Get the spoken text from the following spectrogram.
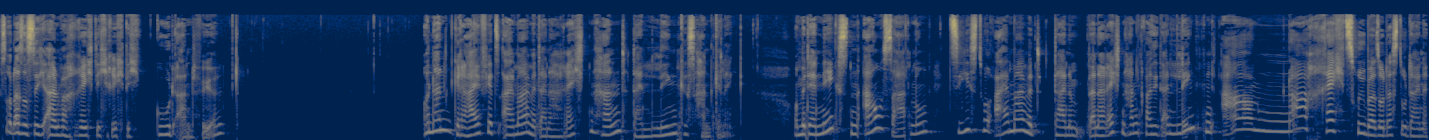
so dass es sich einfach richtig, richtig gut anfühlt. Und dann greif jetzt einmal mit deiner rechten Hand dein linkes Handgelenk. Und mit der nächsten Ausatmung ziehst du einmal mit deinem, deiner rechten Hand quasi deinen linken Arm nach rechts rüber, sodass du deine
